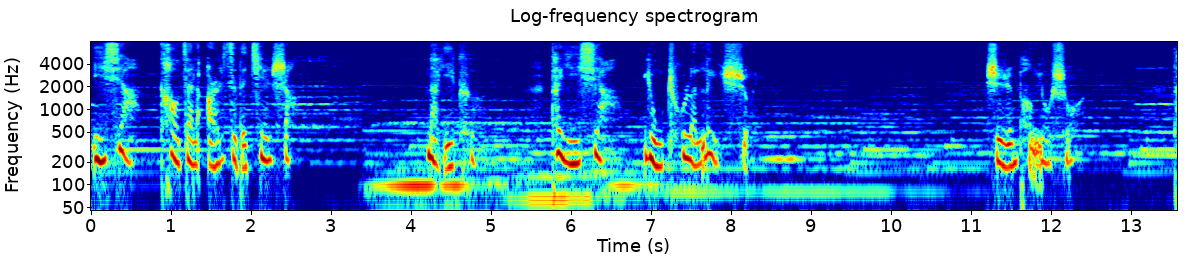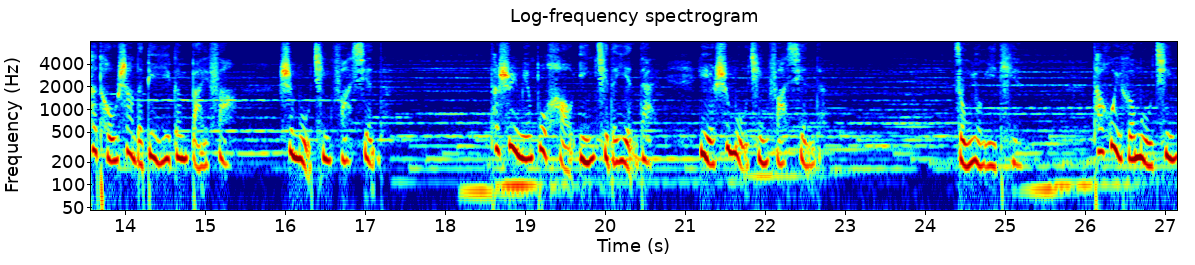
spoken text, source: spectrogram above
一下靠在了儿子的肩上。那一刻，他一下涌出了泪水。诗人朋友说：“他头上的第一根白发是母亲发现的，他睡眠不好引起的眼袋也是母亲发现的。总有一天，他会和母亲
